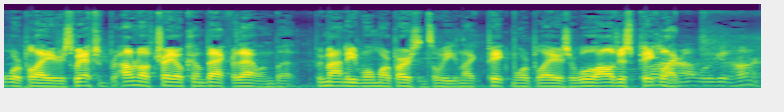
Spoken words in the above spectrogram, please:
four players. We have to. I don't know if Trey will come back for that one, but we might need one more person so we can like pick more players, or we'll all just pick like we'll get Hunter.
